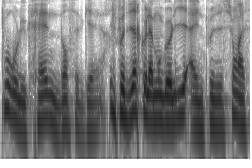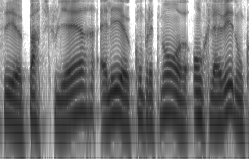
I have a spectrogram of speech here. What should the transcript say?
pour l'Ukraine dans cette guerre. Il faut dire que la Mongolie a une position assez euh, particulière. Elle est euh, complètement euh, enclavée, donc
